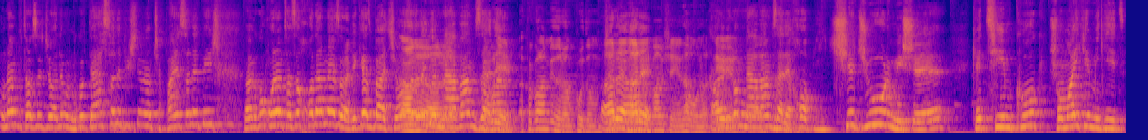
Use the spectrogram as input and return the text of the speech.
اونم تازه جالب بود. میگم 10 سال پیش نمی‌دونم چه 5 سال پیش. و میگم اونم تازه خودم نزدم یکی از بچه‌ها آره، زده آره. نوام زده. فکر کنم می‌دونم کدوم آره آره. فکر شنیدم اون خیلی آره نوام زده. خب چه جور میشه که تیم کوک شمایی که میگید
